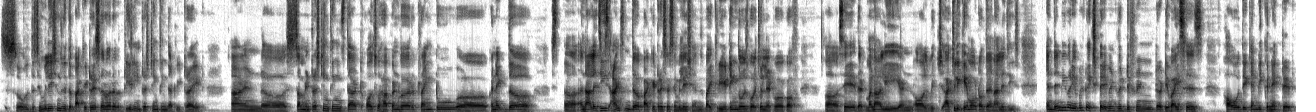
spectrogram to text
So the simulations with the packet tracer were a really interesting thing that we tried and uh, some interesting things that also happened were trying to uh, connect the uh, analogies and the packet tracer simulations by creating those virtual network of uh, say that Manali and all which actually came out of the analogies. And then we were able to experiment with different uh, devices how they can be connected.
